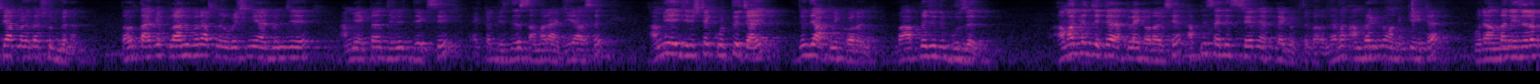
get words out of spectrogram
সে আপনার কথা শুনবে না। তখন তাকে প্ল্যান করে আপনি অবশ্যই নিয়ে আসবেন যে, আমি একটা জিনিস দেখছি, একটা বিজনেস আমার আইডিয়া আছে, আমি এই জিনিসটা করতে চাই, যদি আপনি করেন বা আপনি যদি বুঝেন। আমাকে যেটা অ্যাপ্লাই করা হয়েছে, আপনি চাইলে সেম অ্যাপ্লাই করতে পারেন। এবং আমরা কিন্তু অনেকে এটা করে আমরা নিজেরাও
